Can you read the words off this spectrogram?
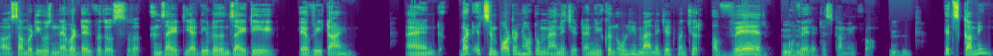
uh, somebody who's never dealt with those anxiety. I deal with anxiety every time. And, but it's important how to manage it. And you can only manage it once you're aware of Mhm. where it is coming from. Mhm. It's coming,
